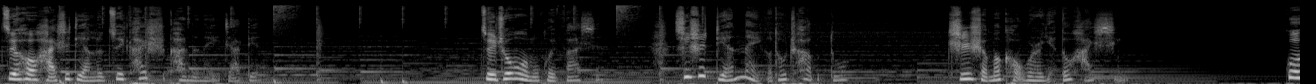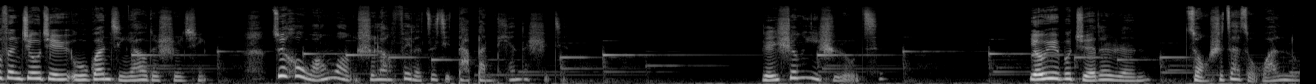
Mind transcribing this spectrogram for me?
最后还是点了最开始看的那一家店。最终我们会发现，其实点哪个都差不多，吃什么口味也都还行。过分纠结于无关紧要的事情，最后往往是浪费了自己大半天的时间。人生亦是如此，犹豫不决的人总是在走弯路。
